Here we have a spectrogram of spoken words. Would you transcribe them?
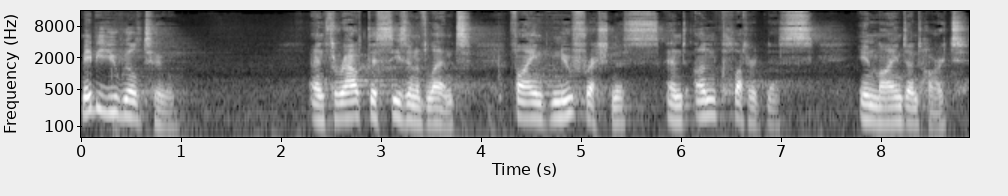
Maybe you will too. And throughout this season of Lent, find new freshness and unclutteredness in mind and heart.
